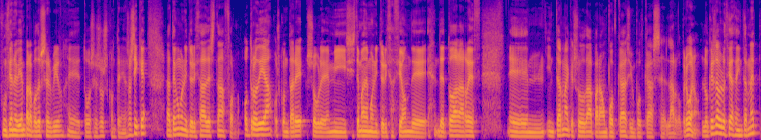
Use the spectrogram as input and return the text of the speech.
funcione bien para poder servir todos esos contenidos. Así que la tengo monitorizada de esta forma. Otro día os contaré sobre mi sistema de monitorización de, de toda la red interna, que eso da para un podcast y un podcast largo. Pero bueno, lo que es la velocidad de Internet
